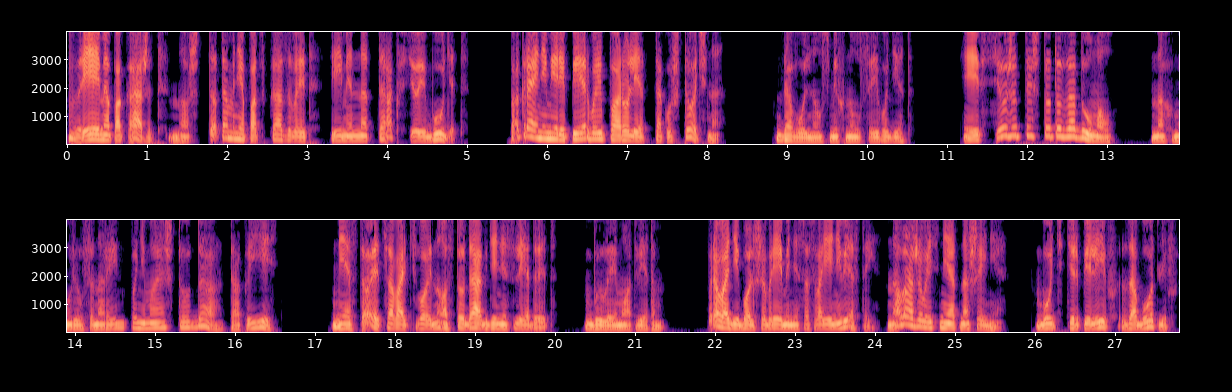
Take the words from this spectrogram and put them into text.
«Время покажет, но что-то мне подсказывает, именно так все и будет. По крайней мере, первые пару лет так уж точно». Довольно усмехнулся его дед. «И все же ты что-то задумал», — нахмурился Нарейн, понимая, что да, так и есть. «Не стоит совать свой нос туда, где не следует», — было ему ответом. Проводи больше времени со своей невестой, налаживай с ней отношения. Будь терпелив, заботлив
